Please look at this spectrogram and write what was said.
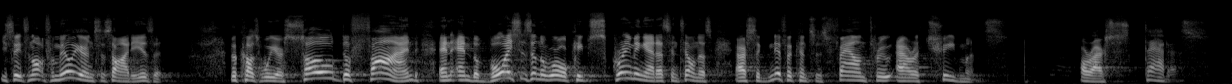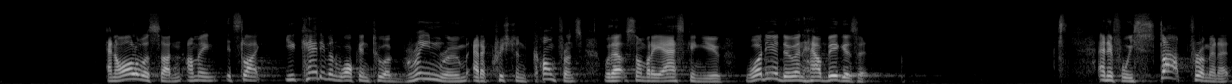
You see, it's not familiar in society, is it? Because we are so defined, and, and the voices in the world keep screaming at us and telling us our significance is found through our achievements or our status. And all of a sudden, I mean, it's like you can't even walk into a green room at a Christian conference without somebody asking you, What do you do and how big is it? And if we stop for a minute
